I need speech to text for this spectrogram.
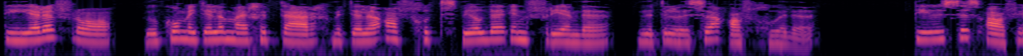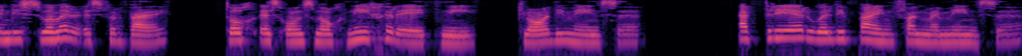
die Heere vraag, Hoekom het julle my geterg met julle afgoed speelde in vreemde, nutteloze afgoede? Die oes is af en die zomer is voorbij, toch is ons nog niet gereed nie, klaar die mensen. Ik treer oor die pijn van mijn mensen.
